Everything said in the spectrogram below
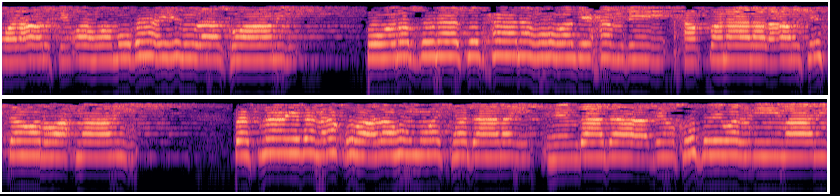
والعرش وهو مباين الأكوان. هو ربنا سبحانه وبحمده حقا على العرش استوى الرحمن. فاسمع إذا أقوالهم واشهد عليهم بعد بالكفر والإيمان.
